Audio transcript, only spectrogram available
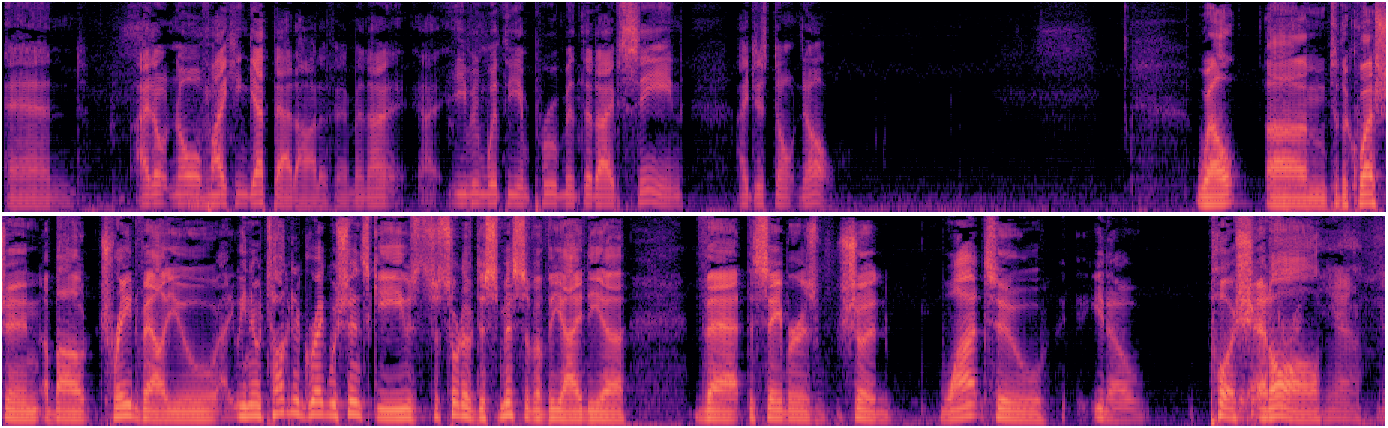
and I don't know if I can get that out of him. And I, I even with the improvement that I've seen, I just don't know. Well, um, to the question about trade value, you know, talking to Greg Wyshynski, he was just sort of dismissive of the idea that the Sabres should want to, you know, push at all Yeah, yeah.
